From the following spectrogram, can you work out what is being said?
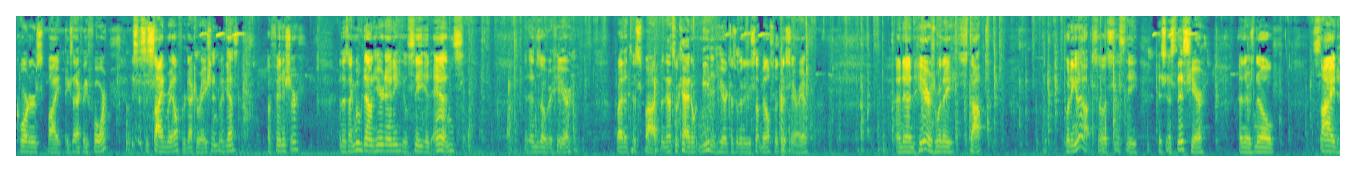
quarters by exactly four. This is a side rail for decoration, I guess, a finisher. And as I move down here, Danny, you'll see it ends. It ends over here, right at this spot. But that's okay, I don't need it here because we're gonna do something else with this area. And then here's where they stopped putting it up. So it's just the it's just this here, and there's no side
